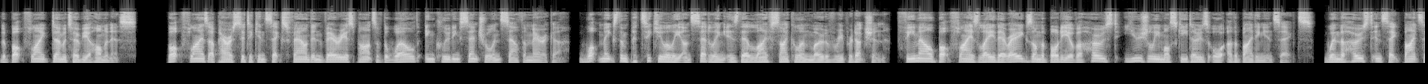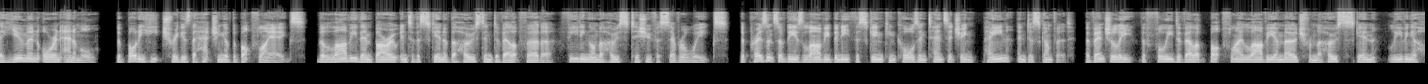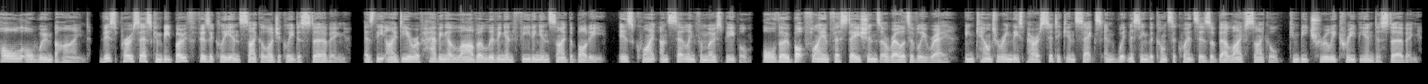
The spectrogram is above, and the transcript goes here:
The botfly Dermatobia hominis. Botflies are parasitic insects found in various parts of the world, including Central and South America. What makes them particularly unsettling is their life cycle and mode of reproduction. Female botflies lay their eggs on the body of a host, usually mosquitoes or other biting insects. When the host insect bites a human or an animal, the body heat triggers the hatching of the botfly eggs. The larvae then burrow into the skin of the host and develop further, feeding on the host tissue for several weeks. The presence of these larvae beneath the skin can cause intense itching, pain, and discomfort. Eventually, the fully developed botfly larvae emerge from the host skin, leaving a hole or wound behind. This process can be both physically and psychologically disturbing, as the idea of having a larva living and feeding inside the body is quite unsettling for most people. Although botfly infestations are relatively rare, encountering these parasitic insects and witnessing the consequences of their life cycle can be truly creepy and disturbing.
